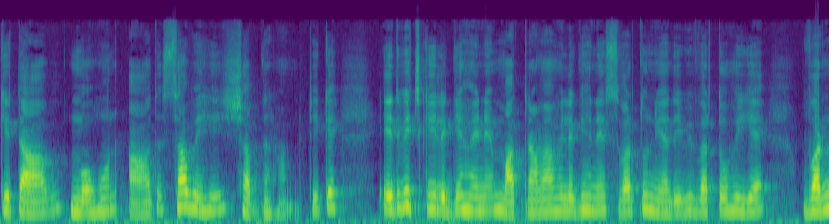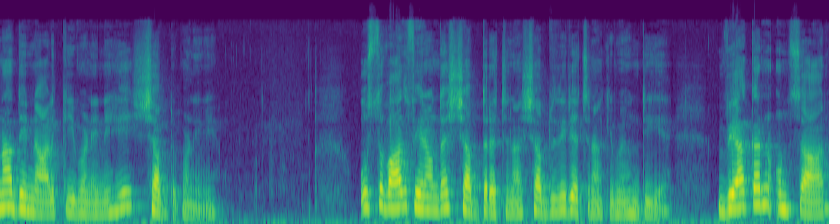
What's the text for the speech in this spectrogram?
ਕਿਤਾਬ, ਮੋਹਨ ਆਦ, ਸਭ ਇਹ ਸ਼ਬਦ ਹਨ, ਠੀਕ ਹੈ? ਇਹਦੇ ਵਿੱਚ ਕੀ ਲੱਗੇ ਹੋਏ ਨੇ? ਮਾਤਰਾਵਾਂ ਵੀ ਲੱਗੇ ਨੇ, ਸਵਰ ਧੁਨੀਆਂ ਦੀ ਵੀ ਵਰਤੋਂ ਹੋਈ ਹੈ। ਵਰਨਾਂ ਦੇ ਨਾਲ ਕੀ ਬਣੇ ਨੇ ਇਹ? ਸ਼ਬਦ ਬਣੇ ਨੇ। ਉਸ ਤੋਂ ਬਾਅਦ ਫਿਰ ਆਉਂਦਾ ਸ਼ਬਦ ਰਚਨਾ, ਸ਼ਬਦ ਦੀ ਰਚਨਾ ਕਿਵੇਂ ਹੁੰਦੀ ਹੈ? ਵਿਆਕਰਨ ਅਨੁਸਾਰ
